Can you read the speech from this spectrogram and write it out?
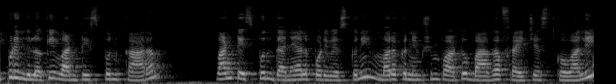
ఇప్పుడు ఇందులోకి వన్ టీ స్పూన్ కారం వన్ టీ స్పూన్ ధనియాల పొడి వేసుకొని మరొక నిమిషం పాటు బాగా ఫ్రై చేసుకోవాలి.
